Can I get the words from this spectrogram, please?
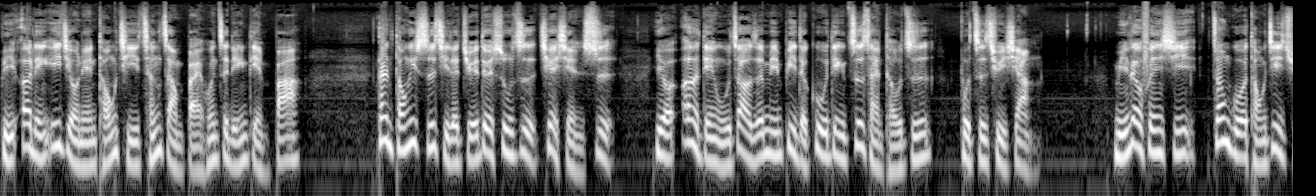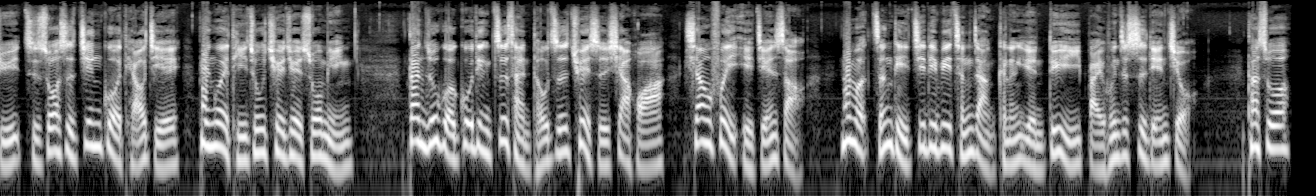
比二零一九年同期成长百分之零点八，但同一时期的绝对数字却显示，有二点五兆人民币的固定资产投资不知去向。米勒分析，中国统计局只说是经过调节，并未提出确切说明。但如果固定资产投资确实下滑，消费也减少，那么整体 GDP 成长可能远低于百分之四点九。他说，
